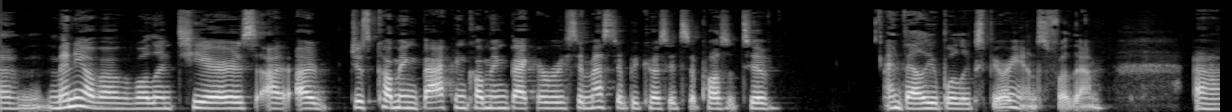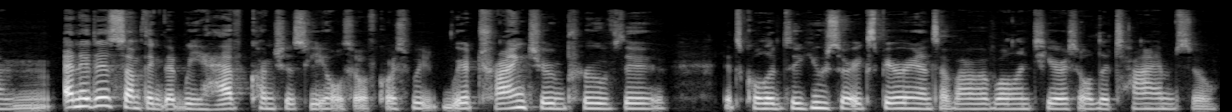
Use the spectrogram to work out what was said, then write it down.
um, many of our volunteers are, are, just coming back and coming back every semester because it's a positive and valuable experience for them. Um, and it is something that we have consciously also, of course, we, we're trying to improve the, let's call it the user experience of our volunteers all the time. So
